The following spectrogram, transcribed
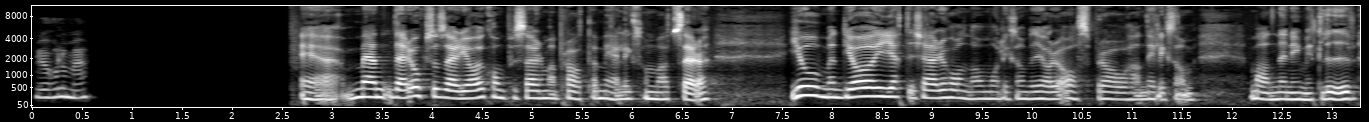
Jag håller med. Eh, men där är också så här, jag har kompisar man pratar med liksom att så här, jo men jag är jättekär i honom och liksom, vi har det asbra och han är liksom mannen i mitt liv.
